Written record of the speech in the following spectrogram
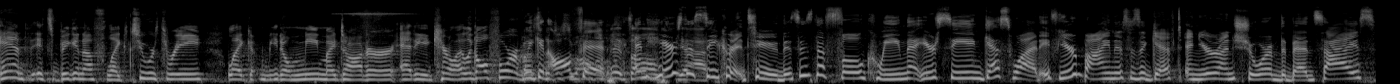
and it's big enough, like two or three, like you know, me, my daughter, Eddie, and Caroline, like all four of us. We can all fit. All, and all, here's yeah. the secret too too. This is the full queen that you're seeing. Guess what? If you're buying this as a gift and you're unsure of the bed size,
